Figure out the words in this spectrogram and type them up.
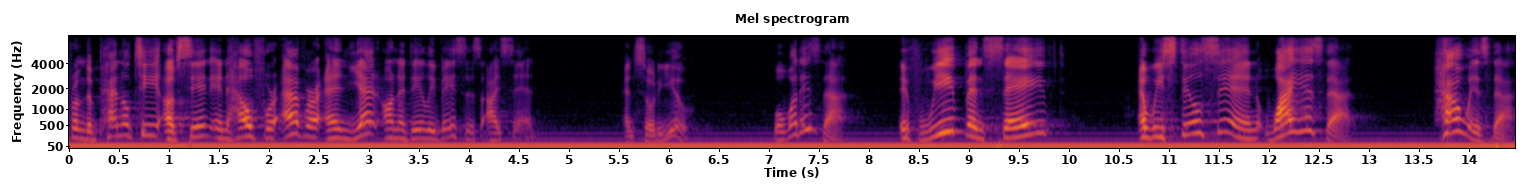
from the penalty of sin in hell forever, and yet on a daily basis I sin. And so do you. Well, what is that? If we've been saved and we still sin, why is that? How is that?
